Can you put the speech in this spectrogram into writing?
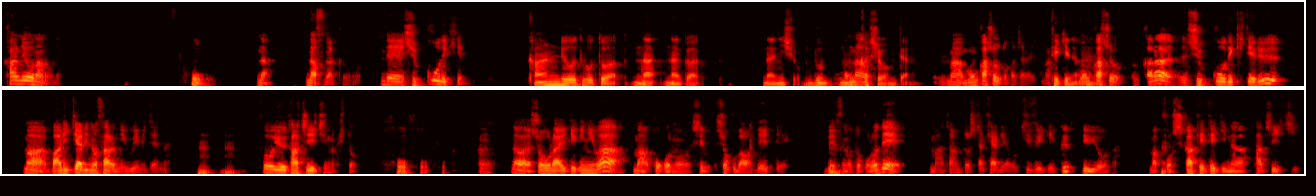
官僚なのね、ほう。ナスダ君は。で、出向できてる。官僚ってことは、な、なんか、何賞文文科省みたいな？まあ、文科省とかじゃないかな。的な文科省から出向できてる、まあ、バリキャリのさらに上みたいな。うんうん。そういう立ち位置の人。ほうほうほうん。だから将来的には、まあ、ここのし職場は出て、別のところで、まあ、ちゃんとしたキャリアを築いていくっていうような、まあ、腰掛け的な立ち位置。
